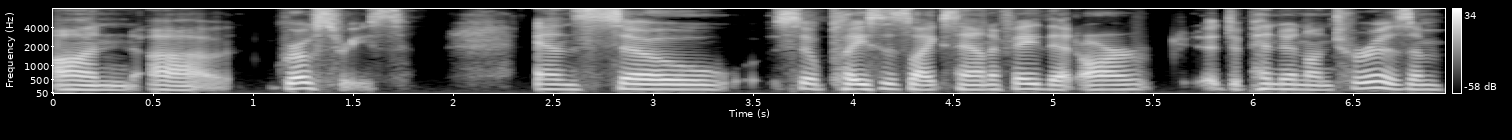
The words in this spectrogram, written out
on uh, groceries. And so, so places like Santa Fe that are dependent on tourism,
